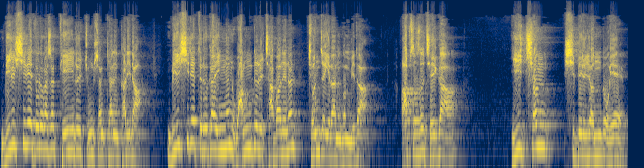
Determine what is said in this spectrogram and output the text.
밀실에 들어가서 대인을 중상케 하는 칼이라. 밀실에 들어가 있는 왕들을 잡아내는 전쟁이라는 겁니다. 앞서서 제가 2011년도에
